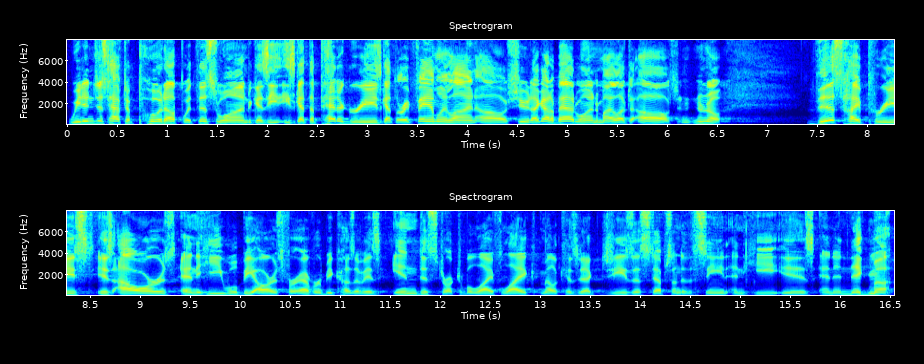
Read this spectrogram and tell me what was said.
We didn't just have to put up with this one because he, has got the pedigree, he's got the right family line. Oh, shoot, I got a bad one in my lifetime. Oh, no, no. This high priest is ours and he will be ours forever because of his indestructible life. Like Melchizedek, Jesus steps onto the scene and he is an enigma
